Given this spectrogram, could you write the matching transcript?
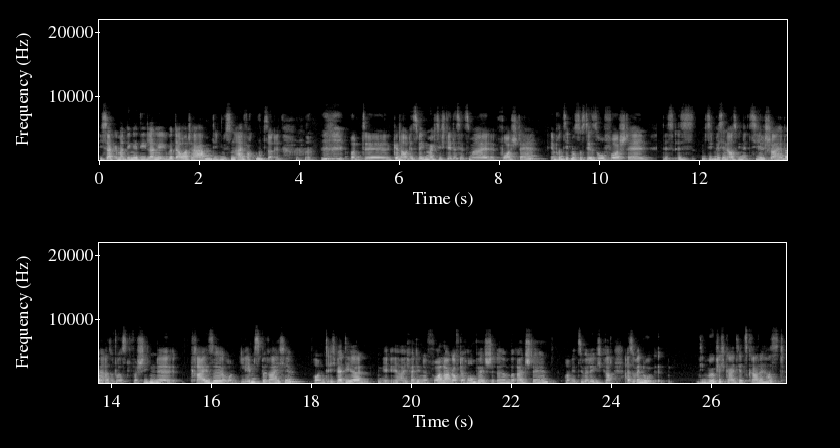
ich sage immer, Dinge, die lange überdauert haben, die müssen einfach gut sein. und äh, genau, deswegen möchte ich dir das jetzt mal vorstellen. Im Prinzip musst du es dir so vorstellen. Das ist, sieht ein bisschen aus wie eine Zielscheibe. Also du hast verschiedene Kreise und Lebensbereiche. Und ich werde dir, ja, ich werde dir eine Vorlage auf der Homepage äh, bereitstellen. Und jetzt überlege ich gerade, also wenn du die Möglichkeit jetzt gerade hast,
